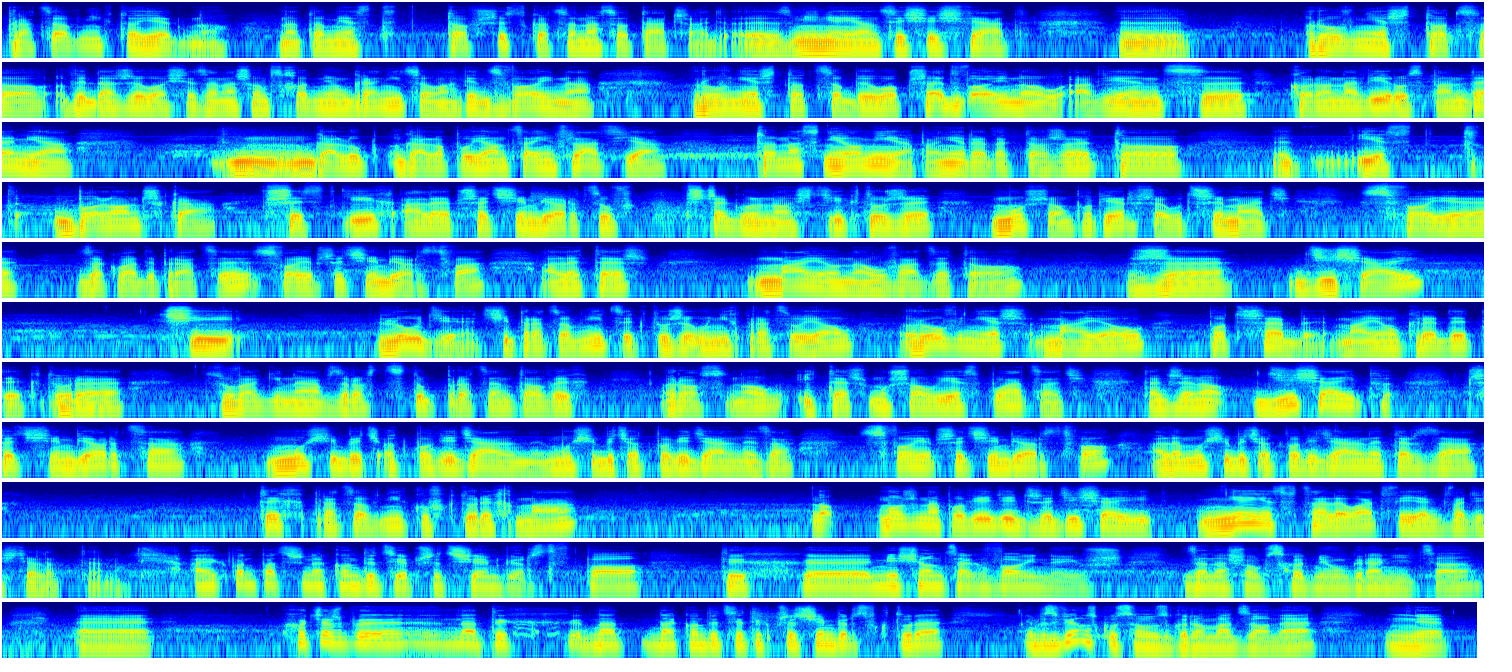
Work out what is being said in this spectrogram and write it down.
Pracownik to jedno, natomiast to wszystko, co nas otacza, y, zmieniający się świat, y, również to, co wydarzyło się za naszą wschodnią granicą, a więc wojna, również to, co było przed wojną, a więc y, koronawirus, pandemia, mm, galup, galopująca inflacja, to nas nie omija, panie redaktorze. To y, jest bolączka wszystkich, ale przedsiębiorców w szczególności, którzy muszą po pierwsze utrzymać swoje zakłady pracy, swoje przedsiębiorstwa, ale też mają na uwadze to, że dzisiaj ci ludzie, ci pracownicy, którzy u nich pracują, również mają potrzeby, mają kredyty, które z uwagi na wzrost stóp procentowych rosną i też muszą je spłacać. Także no, dzisiaj przedsiębiorca musi być odpowiedzialny, musi być odpowiedzialny za swoje przedsiębiorstwo, ale musi być odpowiedzialny też za tych pracowników, których ma no, można powiedzieć, że dzisiaj nie jest wcale łatwiej jak 20 lat temu. A jak pan patrzy na kondycję przedsiębiorstw po tych e, miesiącach wojny już za naszą wschodnią granicą, e, chociażby na, tych, na, na kondycję tych przedsiębiorstw, które w związku są zgromadzone,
